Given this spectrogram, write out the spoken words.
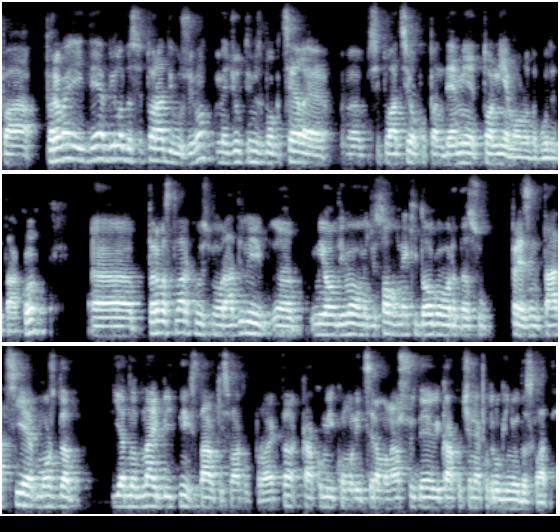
pa prva je ideja bila da se to radi uživo, međutim zbog cele uh, situacije oko pandemije to nije moglo da bude tako. Uh, prva stvar koju smo uradili, uh, mi ovde imamo među sobom neki dogovor da su prezentacije možda jedna od najbitnijih stavki svakog projekta, kako mi komuniciramo našu ideju i kako će neko drugi nju da shvati.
